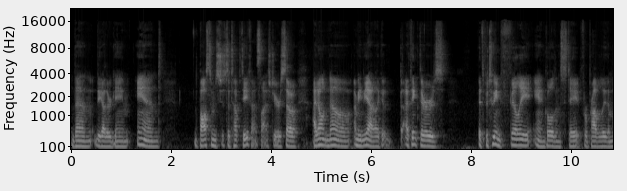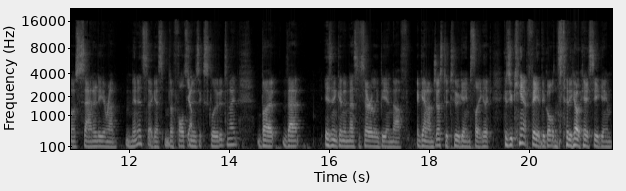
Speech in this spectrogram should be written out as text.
than the other game, and Boston's just a tough defense last year. So I don't know. I mean, yeah, like I think there's it's between Philly and Golden State for probably the most sanity around minutes. I guess the Fultz Yep. news excluded tonight, but that isn't going to necessarily be enough again on just a two game slate, like because you can't fade the Golden State OKC game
